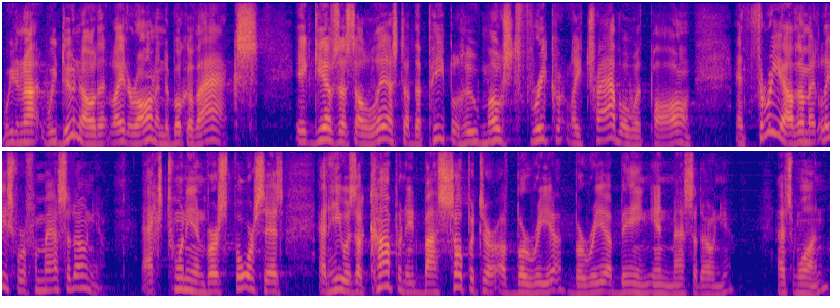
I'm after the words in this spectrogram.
We do, not, we do know that later on in the book of Acts, it gives us a list of the people who most frequently travel with Paul, and three of them at least were from Macedonia. Acts 20 and verse 4 says, And he was accompanied by Sopater of Berea, Berea being in Macedonia. That's one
